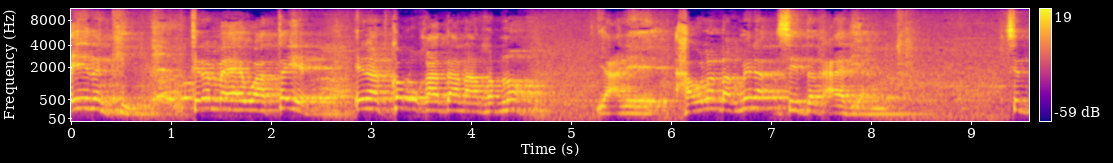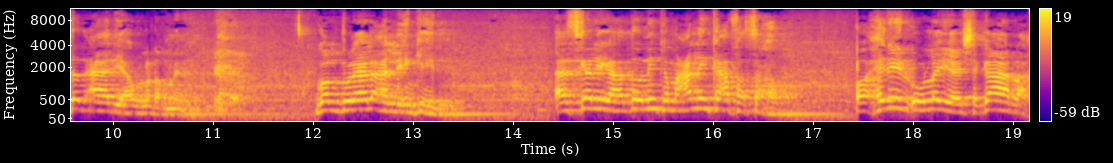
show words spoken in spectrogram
ciidankii tiro ma ahe waa taye inaad kor u qaadaan aan rabno. Yacni hawlo dhaqmina si dad caadi ah. Si dad caadi ah hawlo dhaqmina. Golduleelo aan liinka helin. Askariga hadduu ninka macallinka afasaxo oo xiriir uu la yeesho gaar ah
